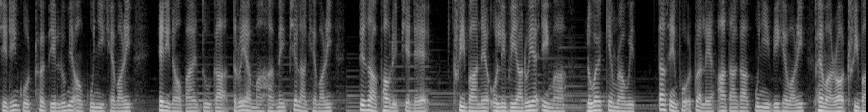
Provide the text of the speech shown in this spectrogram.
ဂျေဒင်ကိုထွက်ပြေးလွတ်မြောက်အောင်ကူညီခဲ့ပါရီ အဲ့ဒီနောက်ပိုင်းသူကသူတို့ရဲ့မဟာမိတ်ဖြစ်လာခဲ့ပါရီတစ္ဆာဖောက်တွေဖြစ်တဲ့ထရီဘာနဲ့အိုလီဗီယာတို့ရဲ့အိမ်မှာလိုအပ်ကင်မရာဝေတက်ဆင်ဖို့အတွက်လည်းအာသာကကူညီပေးခဲ့ပါရီဖဲမှာတော့ထရီဘာ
